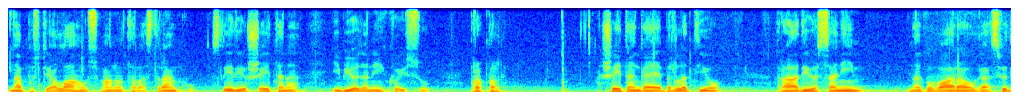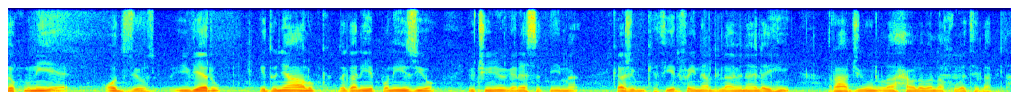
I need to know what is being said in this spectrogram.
napustio Allahu subhanahu ta'ala stranku, slijedio šeitana i bio od onih koji su propali. Šeitan ga je brlatio, radio sa njim, nagovarao ga sve dok mu nije odzio i vjeru i dunjaluk, da ga nije ponizio i učinio ga nesretnima. Kaže mi kathir fe inna lillahi vina ilaihi rađun, la havla vela huvete ila bila.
